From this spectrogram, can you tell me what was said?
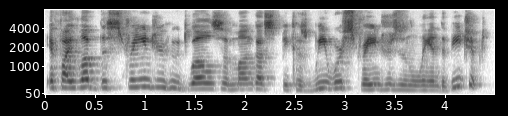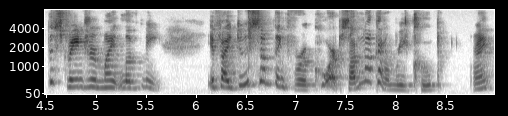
If I love the stranger who dwells among us because we were strangers in the land of Egypt, the stranger might love me. If I do something for a corpse, I'm not going to recoup, right?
